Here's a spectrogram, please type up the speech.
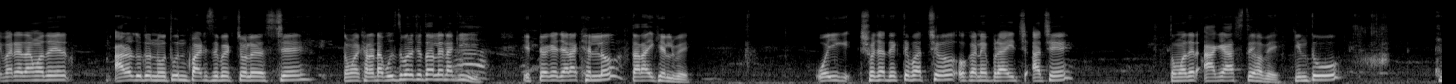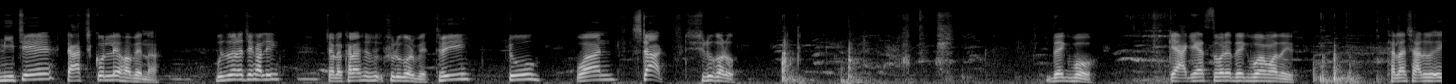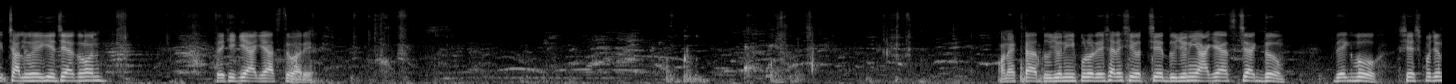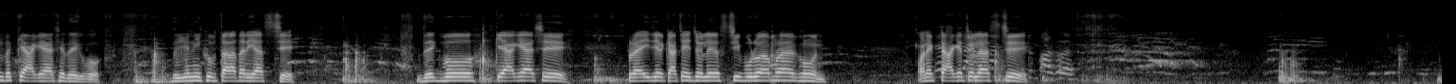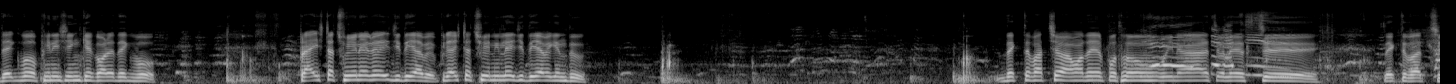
এবারে আমাদের আরও দুটো নতুন পার্টিসিপেট চলে এসছে। তোমার খেলাটা বুঝতে পেরেছ তাহলে নাকি? একটু আগে যারা খেললো তারাই খেলবে। ওই সোজা দেখতে পাচ্ছ ওখানে প্রাইজ আছে। তোমাদের আগে আসতে হবে কিন্তু নিচে টাচ করলে হবে না। বুঝতে পেরেছ খালি? চলো খেলা শুরু করবে। থ্রি টু ওয়ান স্টার্ট শুরু করো। দেখব। কে আগে আসতে পারে দেখব আমাদের। খেলা চালু চালু হয়ে গিয়েছে এখন। দেখি কে আগে আসতে পারে। অনেকটা দুজনই পুরো রেশারেশি হচ্ছে, দুজনই আগে আসছে একদম। দেখব, শেষ পর্যন্ত কে আগে আসে দেখব। দুজনই খুব তাড়াতাড়ি আসছে। দেখব কে আগে আসে। প্রাইজের কাছেই চলে এসেছি পুরো আমরা এখন। অনেকটা আগে চলে আসছে। দেখব ফিনিশিং কে করে দেখব। প্রাইসটা ছুঁয়ে নিলেই জিতে যাবে প্রাইসটা ছুঁয়ে নিলেই জিতে যাবে কিন্তু। দেখতে পাচ্ছ, আমাদের প্রথম উইনার চলে এসছে। দেখতে পাচ্ছ।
